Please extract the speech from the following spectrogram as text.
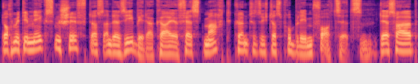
Doch mit dem nächsten Schiff, das an der Seebäderkaje festmacht, könnte sich das Problem fortsetzen. Deshalb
